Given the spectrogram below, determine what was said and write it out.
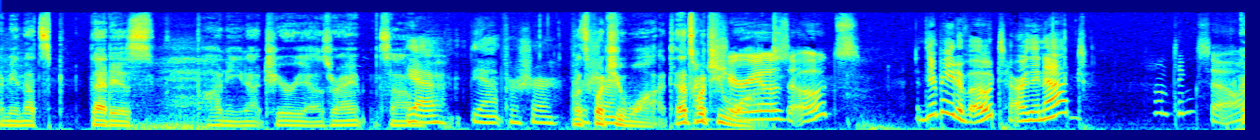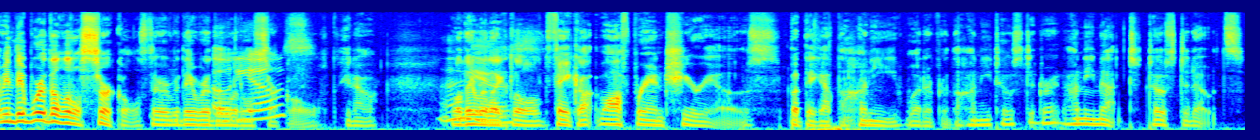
I mean, that's that is honey nut Cheerios, right? So Yeah, yeah, for sure. for that's what you want. That's what Are you want. Cheerios oats? They're made of oat, are they not? I don't think so. I mean, they were the little circles. They were, they were the little Odeos? circle, you know. Well, they were like little fake uh, off-brand Cheerios, but they got the honey, whatever, the honey toasted, right? Honey nut toasted oats.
